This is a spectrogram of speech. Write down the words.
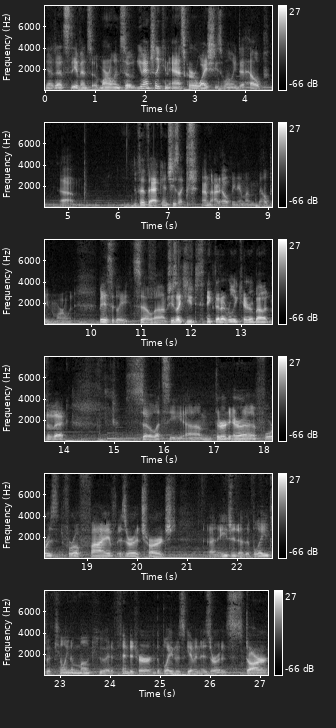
yeah, that's the events of Morrowind. So you actually can ask her why she's willing to help um, Vivec, and she's like, "I'm not helping him. I'm helping Morrowind." Basically, so um, she's like, "You think that I really care about Vivec?" So let's see. Um, third era 4 405, Azura charged an agent of the Blades with killing a monk who had offended her. The blade was given Azura's star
